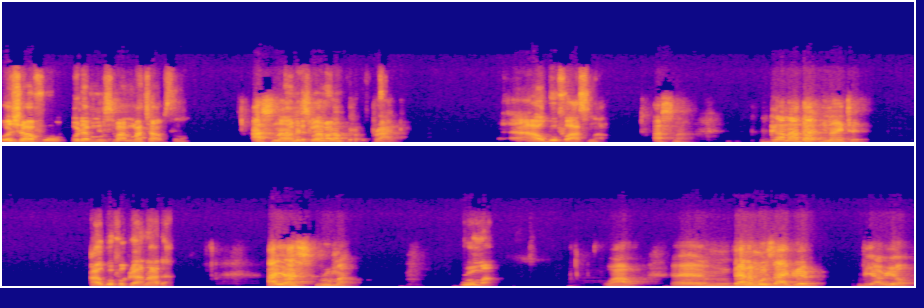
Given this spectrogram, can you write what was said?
Ojafo, what them my matchups? no? Arsenal, Mr. Slavia Prague. I'll go for Arsenal. Arsenal. Granada, United. I'll go for Granada. Ajax, Roma. Roma. Wow. Um, Dynamo Zagreb, Villarreal.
